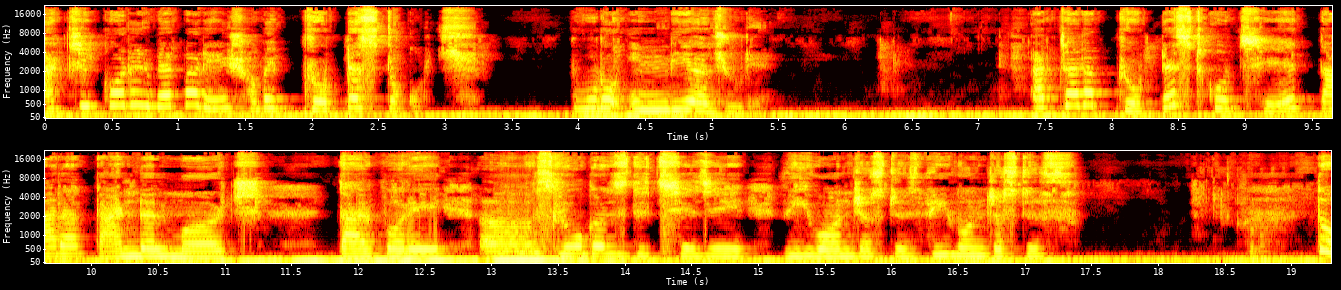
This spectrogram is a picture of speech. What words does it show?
আরজি করের ব্যাপারে সবাই প্রোটেস্টও করছে পুরো ইন্ডিয়া জুড়ে। আর যারা প্রোটেস্ট করছে তারা ক্যান্ডেল মার্চ তারপরে স্লোগানস দিচ্ছে যে we want justice we want justice তো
